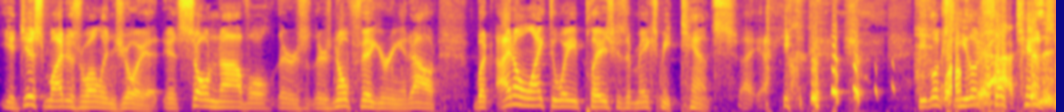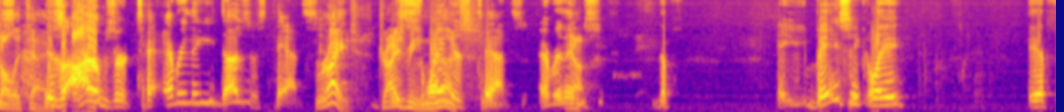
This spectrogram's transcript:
you just might as well enjoy it. It's so novel. There's there's no figuring it out. But I don't like the way he plays because it makes me tense. I, I, he looks he looks Yeah, so tense his, all the time. His arms are te- everything he does is tense. right, drives his me swing nuts. is tense. Everything's the basically if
